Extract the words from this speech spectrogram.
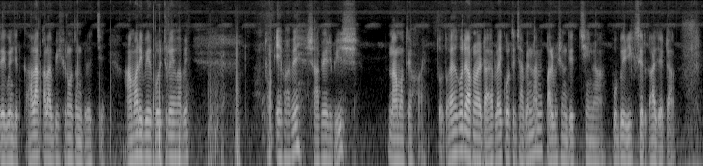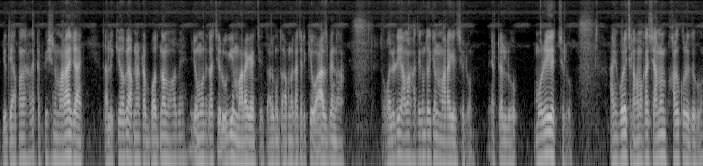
দেখবেন যে কালা কালা বিশ্বের মতন বেরোচ্ছে। আমারই বের করেছিল এভাবে। তো এভাবে সাপের বিষ নামাতে হয়। তো দয়া করে আপনারা এটা অ্যাপ্লাই করতে যাবেন না, আমি পারমিশন দিচ্ছি না। খুবই রিক্সের কাজ এটা। যদি আপনার হাতে একটা পেশেন্ট মারা যায় তাহলে কী হবে? আপনার একটা বদনাম হবে। যে ওমর কাছে রুগী মারা গেছে। তার কিন্তু আপনার কাছে কেউ আসবে না। তো অলরেডি আমার হাতে কিন্তু একজন মারা গেছিল। একটা লোক মরে গেছিল। আমি বলেছিলাম, আমার কাছে আনো, আমি ভালো করে দেবো।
